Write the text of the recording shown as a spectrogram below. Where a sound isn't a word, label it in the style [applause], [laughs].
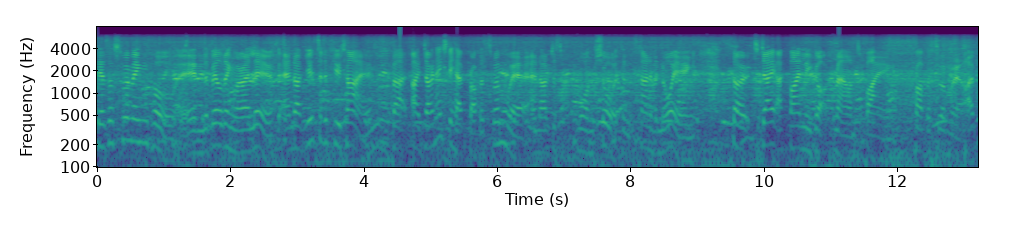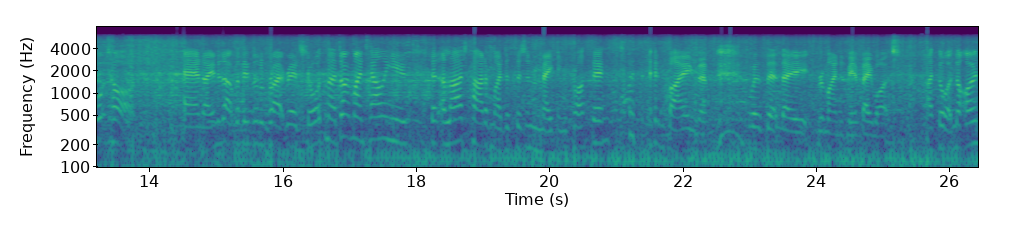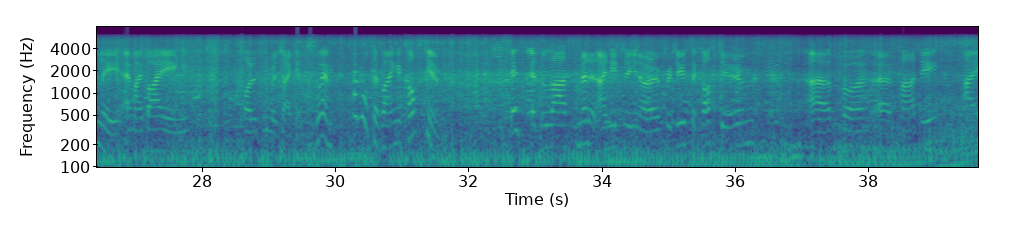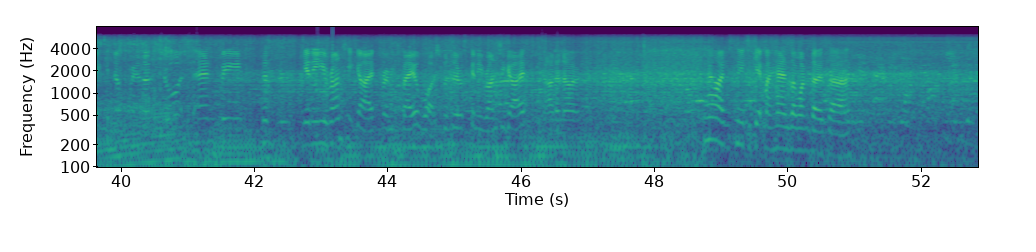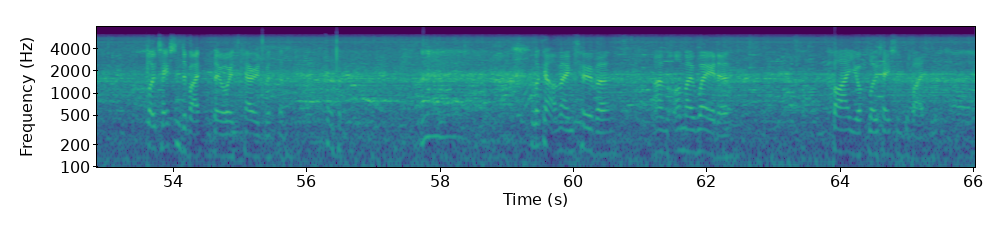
there's a swimming pool in the building where I live, and I've used it a few times, but I don't actually have proper swimwear, and I've just worn shorts, and it's kind of annoying. So today I finally got round to buying proper swimwear. I bought togs, and I ended up with these little bright red shorts, and I don't mind telling you that a large part of my decision-making process [laughs] in buying them was that they reminded me of Baywatch. I thought not only am I buying clothes in which I can swim, I'm also buying a costume. If at the last minute I need to, you know, produce a costume uh, for a party, I can just wear those shorts and be this skinny runty guy from Baywatch. Was there a skinny runty guy? I don't know. Now I just need to get my hands on one of those uh, flotation devices they always carried with them. [laughs] Look out Vancouver. I'm on my way to buy your flotation devices.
